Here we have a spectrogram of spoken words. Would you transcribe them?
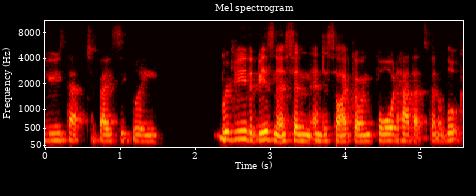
used that to basically review the business and, and decide going forward how that's going to look.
